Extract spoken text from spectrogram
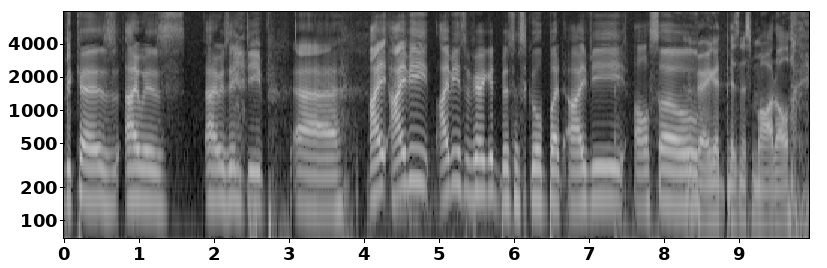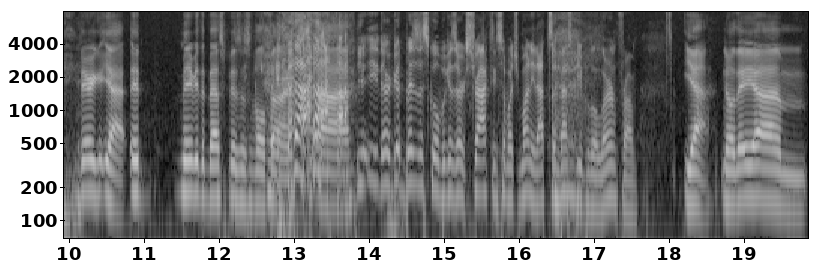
because I was I was in deep. Uh, I Ivey Ivey is a very good business school, but Ivey also Very good business model. very good. Yeah, it maybe the best business of all time. uh, You- you- they're a good business school because they're extracting so much money. That's the best people to learn from. Yeah, no, they um,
